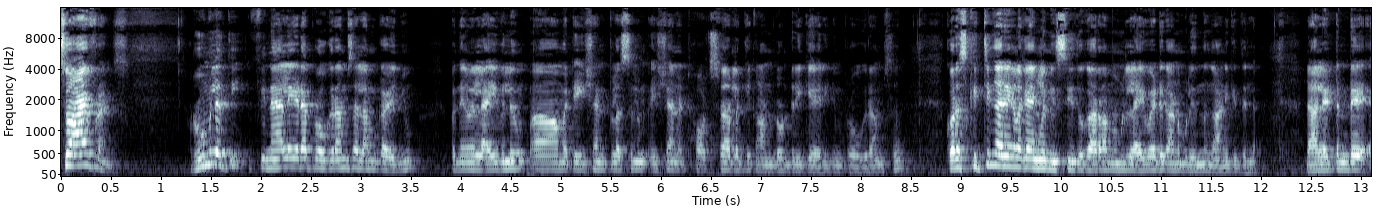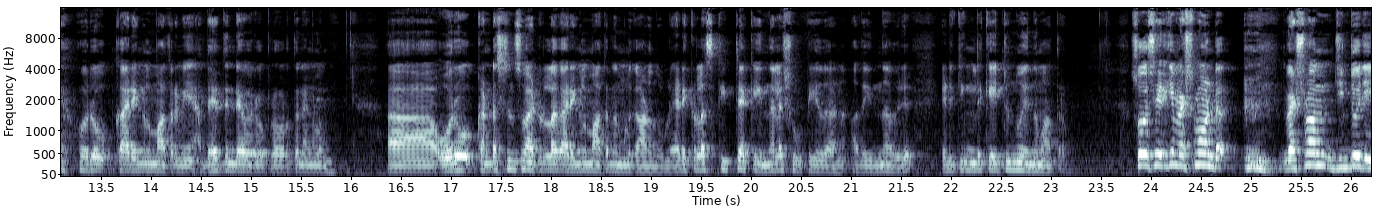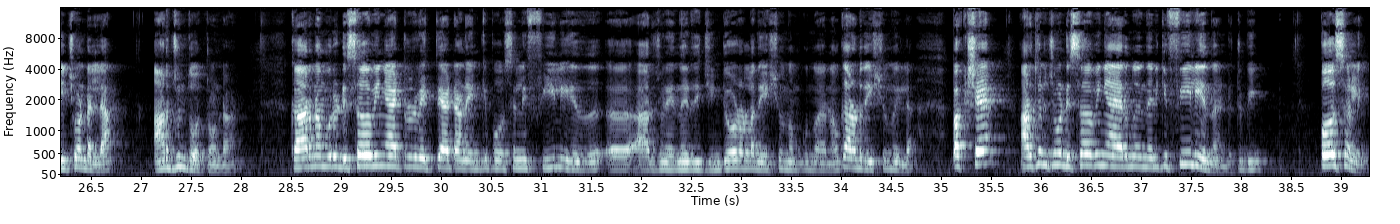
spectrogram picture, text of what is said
So hi friends റൂമിലെത്തി. ഫിനാലയുടെ programmes എല്ലാം കഴിഞ്ഞു. ഇപ്പം നിങ്ങൾ ലൈവിലും മറ്റേ ഏഷ്യാൻ പ്ലസിലും ഏഷ്യാനെറ്റ് ഹോട്ട്സ്റ്റാറിലൊക്കെ കണ്ടുകൊണ്ടിരിക്കുകയായിരിക്കും പ്രോഗ്രാംസ് കുറേ സ്കിറ്റും കാര്യങ്ങളൊക്കെ ഞങ്ങൾ മിസ് ചെയ്തു. കാരണം നമ്മൾ ലൈവായിട്ട് കാണുമ്പോൾ ഇന്നും കാണിക്കത്തില്ല. ലാലേട്ടന്റെ ഓരോ കാര്യങ്ങൾ മാത്രമേ അദ്ദേഹത്തിന്റെ ഓരോ പ്രവർത്തനങ്ങളും ഓരോ കണ്ടസ്റ്റൻസുമായിട്ടുള്ള കാര്യങ്ങൾ മാത്രമേ നമ്മൾ കാണുന്നുള്ളൂ. ഇടയ്ക്കുള്ള സ്കിറ്റൊക്കെ ഇന്നലെ ഷൂട്ട് ചെയ്തതാണ്. അത് ഇന്ന് അവർ എഡിറ്റിങ്ങിൽ കയറ്റുന്നു എന്ന് മാത്രം. സോ ശരിക്കും വിഷമമുണ്ട്. വിഷമം ജിൻഡോ ജയിച്ചുകൊണ്ടല്ല അർജുൻ തോറ്റുകൊണ്ടാണ് കാരണം ഒരു ഡിസേർവിംഗ് ആയിട്ടുള്ള വ്യക്തിയായിട്ടാണ് എനിക്ക് പേഴ്സണലി ഫീൽ ചെയ്തത് അർജുൻ എന്നെഴുതി ജിൻഡോടുള്ള ദേഷ്യവും നമുക്കൊന്നും. നമുക്ക് അവരുടെ ദേഷ്യമൊന്നുമില്ല പക്ഷേ അർജുൻ ചുമ്മാ ഡിസേർവിംഗ് ആയിരുന്നു എന്ന് എനിക്ക് ഫീൽ ചെയ്യുന്നുണ്ട് to be personally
